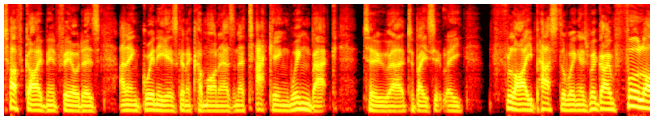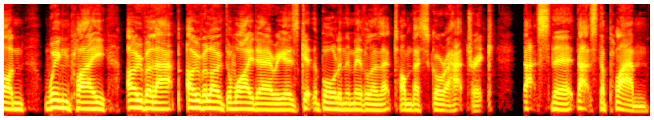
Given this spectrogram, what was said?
tough guy midfielders, and then Gwynny is going to come on as an attacking wing back to uh, to basically fly past the wingers. We're going full on wing play, overlap, overload the wide areas, get the ball in the middle, and let Tom Best score a hat trick. That's the that's the plan.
